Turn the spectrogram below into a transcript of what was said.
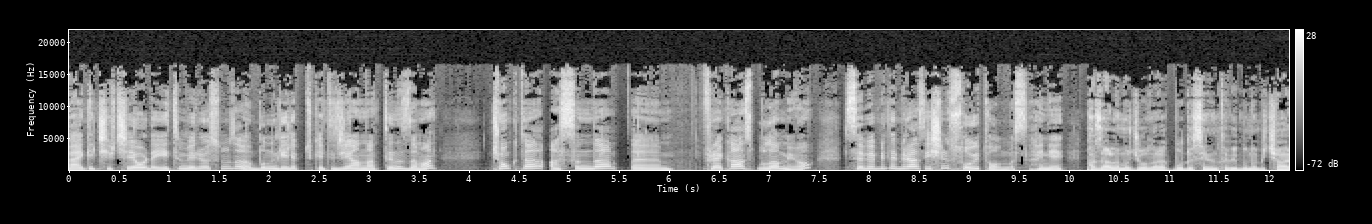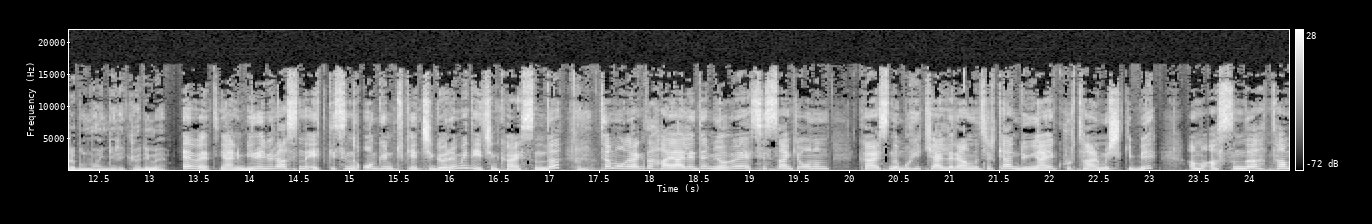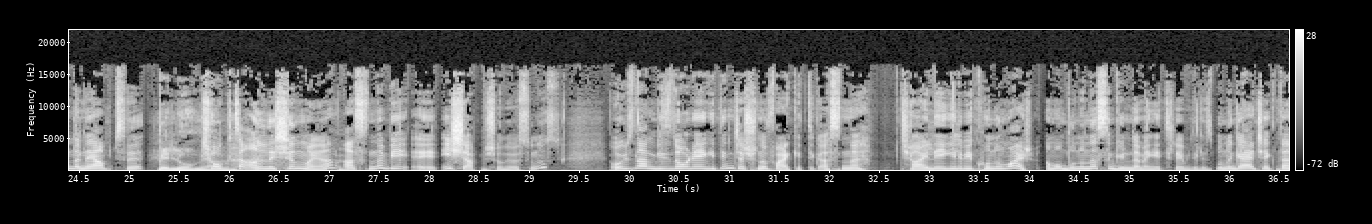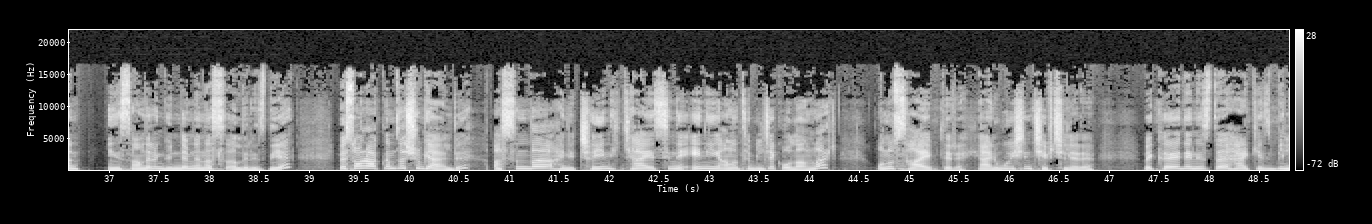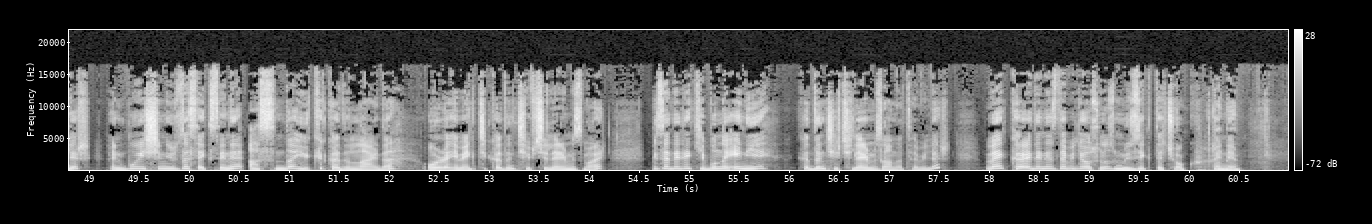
Belki çiftçiye orada eğitim veriyorsunuz ama bunu gelip tüketiciye anlattığınız zaman çok da aslında frekans bulamıyor. Sebebi de biraz işin soyut olması. Hani pazarlamacı olarak burada senin tabii buna bir çare bulman gerekiyor değil mi? Evet yani birebir aslında etkisini o gün tüketici göremediği için karşısında tabii. tam olarak da hayal edemiyor ve siz sanki onun karşısında bu hikayeleri anlatırken dünyayı kurtarmış gibi ama aslında tam da ne yaptığı belli olmayan çok da anlaşılmayan aslında bir e, iş yapmış oluyorsunuz. O yüzden biz de oraya gidince şunu fark ettik. Aslında çayla ilgili bir konu var ama bunu nasıl gündeme getirebiliriz? Bunu gerçekten insanların gündemine nasıl alırız diye. Ve sonra aklımıza şu geldi. Aslında hani çayın hikayesini en iyi anlatabilecek olanlar onun sahipleri. Yani bu işin çiftçileri. Ve Karadeniz'de herkes bilir. Hani bu işin %80'i aslında yükü kadınlarda. Orada emekçi kadın çiftçilerimiz var. Bize dedi ki bunu en iyi kadın çiftçilerimiz anlatabilir. Ve Karadeniz'de biliyorsunuz müzik de çok Tabii. hani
